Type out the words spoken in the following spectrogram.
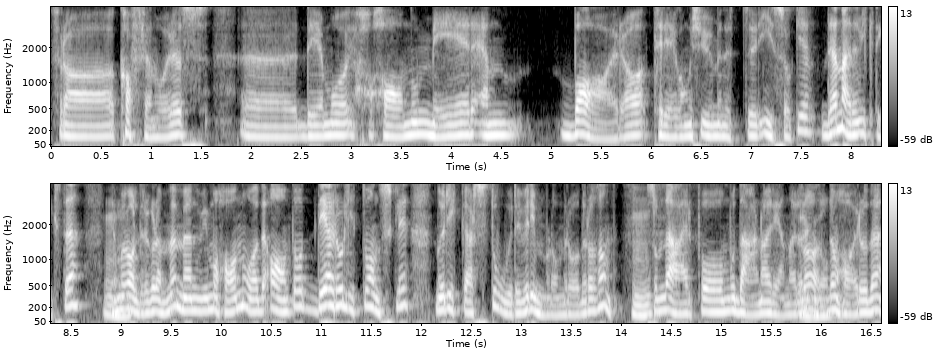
fra kaffen vår. Eh, Det må ha noe mer enn bare tre ganger 20 minutter ishockey. Den er den viktigste, det må vi aldri glemme. Men vi må ha noe av det annet. Og det er jo litt vanskelig når det ikke er store vrimleområder og sånn, som det er på moderne arenaer i dag. De har jo det.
